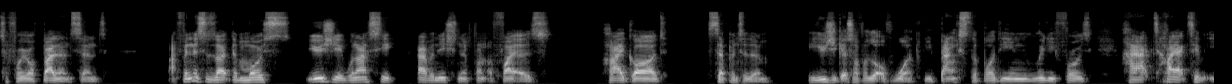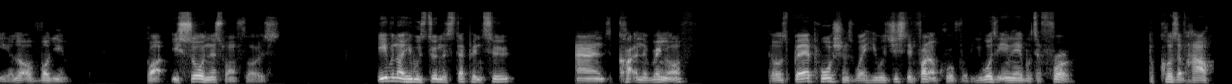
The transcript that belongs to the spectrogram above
to throw you off balance. And I think this is like the most usually when I see Avanesyan in front of fighters, high guard, step into them. He usually gets off a lot of work. He banks the body and really throws high high activity, a lot of volume. But you saw in this one, Flores, even though he was doing the step into and cutting the ring off, there was bare portions where he was just in front of Crawford. He wasn't even able to throw because of how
